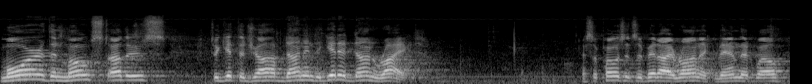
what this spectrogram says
more than most others to get the job done and to get it done right. I suppose it's a bit ironic then that, well,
